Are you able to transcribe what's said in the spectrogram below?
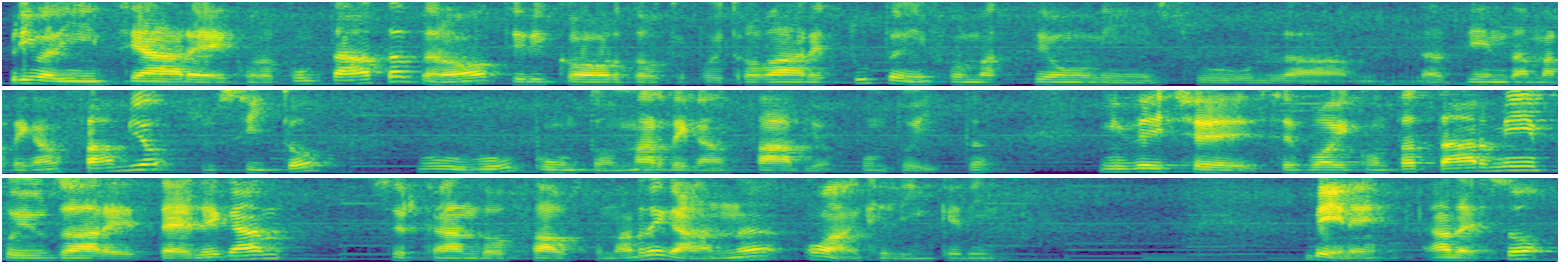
Prima di iniziare con la puntata però ti ricordo che puoi trovare tutte le informazioni sull'azienda Mardegan Fabio sul sito www.mardeganfabio.it Invece se vuoi contattarmi puoi usare Telegram cercando Fausto Mardegan o anche LinkedIn. Bene, adesso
